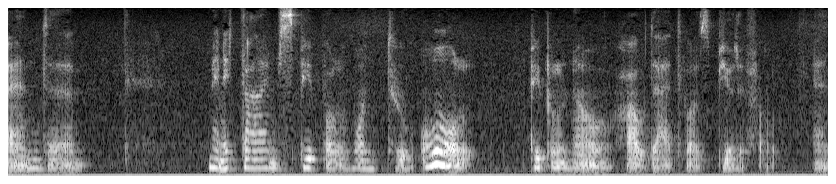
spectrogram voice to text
and uh, many times people want to all people know how that was beautiful and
